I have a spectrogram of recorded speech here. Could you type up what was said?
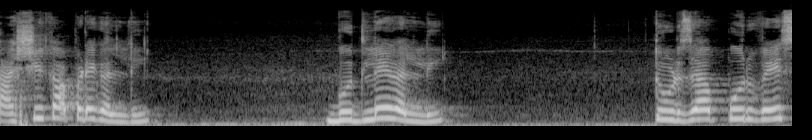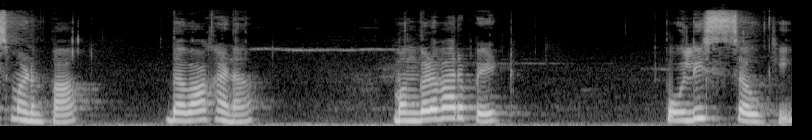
काशी कापडे गल्ली बुदले गल्ली तुळजापूर वेस मणपा दवाखाना मंगळवार पेठ पोलीस चौकी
